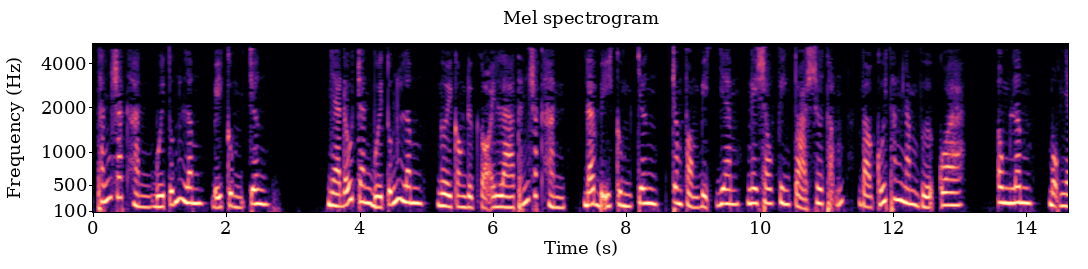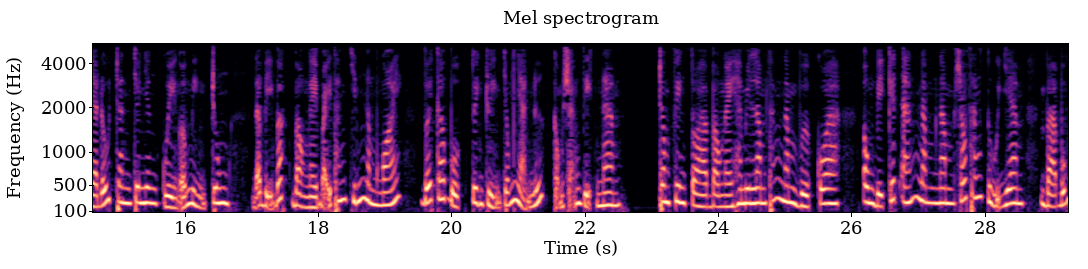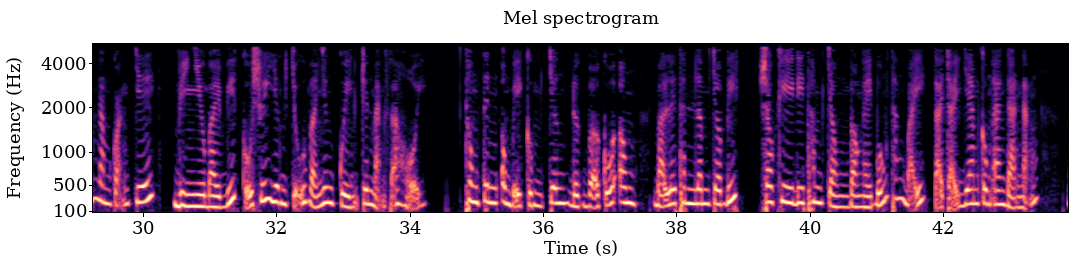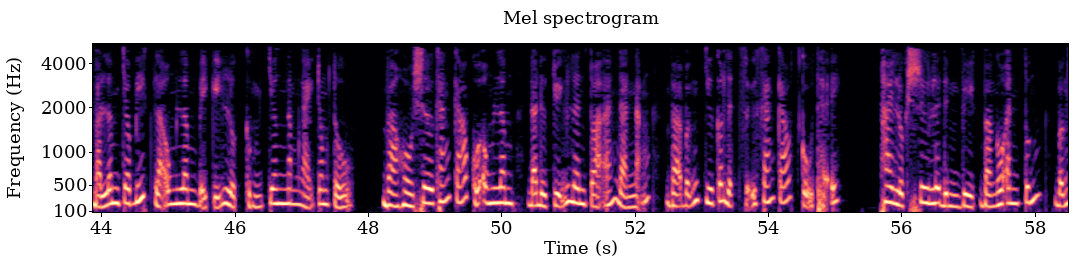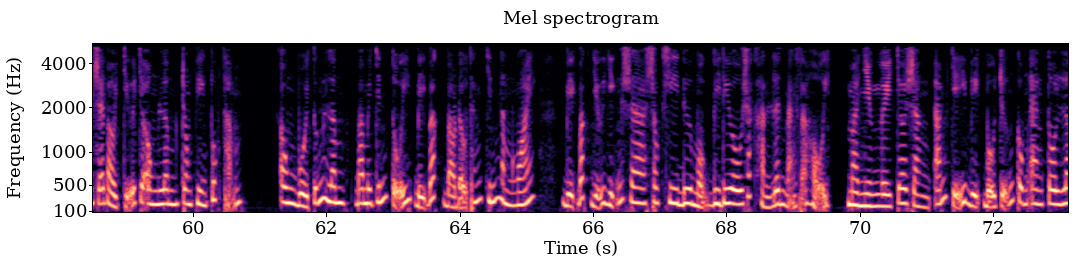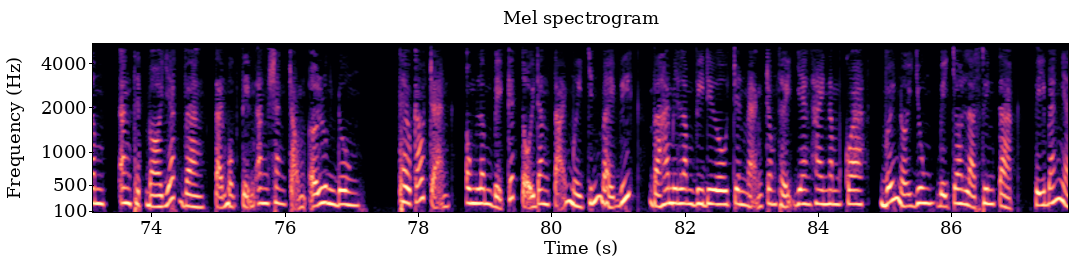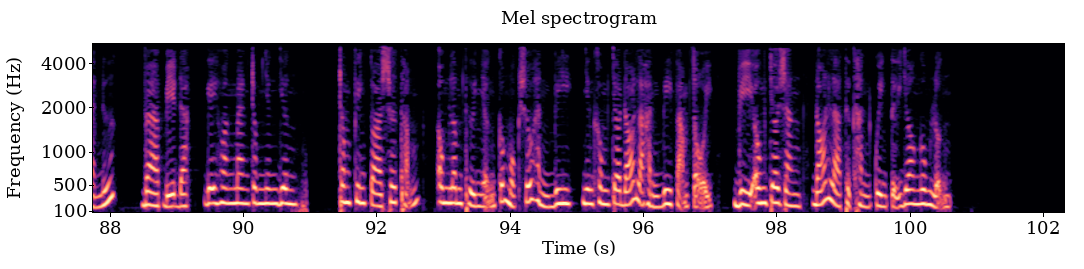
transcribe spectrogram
Thánh sát hành Bùi Tuấn Lâm bị cùng chân. Nhà đấu tranh Bùi Tuấn Lâm, người còn được gọi là Thánh sát hành, đã bị cùng chân trong phòng biệt giam ngay sau phiên tòa sơ thẩm vào cuối tháng 5 vừa qua. Ông Lâm, một nhà đấu tranh cho nhân quyền ở miền Trung, đã bị bắt vào ngày 7 tháng 9 năm ngoái với cáo buộc tuyên truyền chống nhà nước Cộng sản Việt Nam. Trong phiên tòa vào ngày 25 tháng 5 vừa qua, ông bị kết án 5 năm 6 tháng tù giam và 4 năm quản chế vì nhiều bài viết cổ suý dân chủ và nhân quyền trên mạng xã hội. Thông tin ông bị cùng chân được vợ của ông, bà Lê Thanh Lâm cho biết, sau khi đi thăm chồng vào ngày 4 tháng 7 tại trại giam công an Đà Nẵng, bà Lâm cho biết là ông Lâm bị kỷ luật cùng chân 5 ngày trong tù. Và hồ sơ kháng cáo của ông Lâm đã được chuyển lên tòa án Đà Nẵng và vẫn chưa có lịch sử kháng cáo cụ thể. Hai luật sư Lê Đình Việt và Ngô Anh Tuấn vẫn sẽ bào chữa cho ông Lâm trong phiên phúc thẩm. Ông Bùi Tuấn Lâm, 39 tuổi, bị bắt vào đầu tháng 9 năm ngoái. Việc bắt giữ diễn ra sau khi đưa một video rắc hành lên mạng xã hội mà nhiều người cho rằng ám chỉ việc Bộ trưởng Công an Tô Lâm ăn thịt bò giác vàng tại một tiệm ăn sang trọng ở London. Theo cáo trạng, ông Lâm bị kết tội đăng tải 19 bài viết và 25 video trên mạng trong thời gian 2 năm qua với nội dung bị cho là xuyên tạc, phỉ bán nhà nước và bịa đặt gây hoang mang trong nhân dân. Trong phiên tòa sơ thẩm, ông Lâm thừa nhận có một số hành vi nhưng không cho đó là hành vi phạm tội vì ông cho rằng đó là thực hành quyền tự do ngôn luận.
